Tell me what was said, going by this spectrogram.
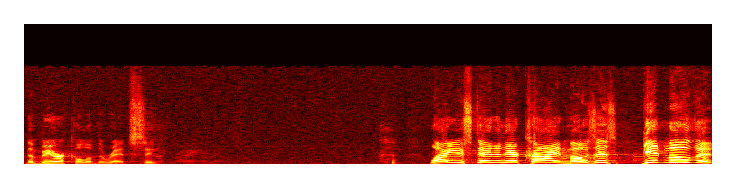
the miracle of the Red Sea. Why are you standing there crying, Moses? Get moving.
